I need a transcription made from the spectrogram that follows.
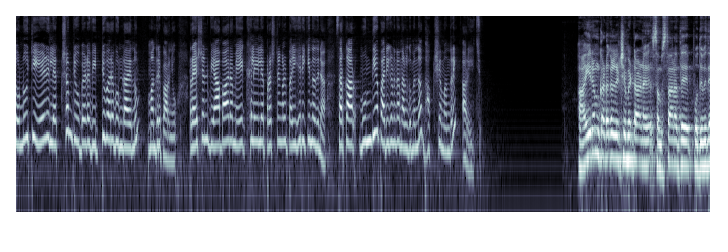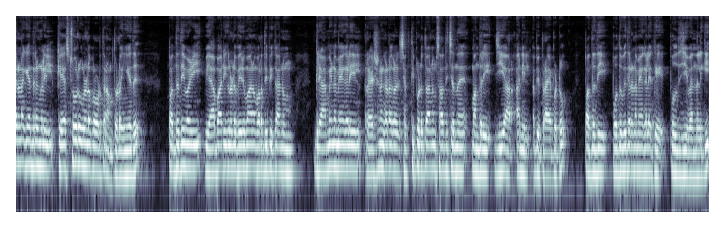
തൊണ്ണൂറ്റിയേഴ് ലക്ഷം രൂപയുടെ വിറ്റുവരവുണ്ടായെന്നും മന്ത്രി പറഞ്ഞു. റേഷൻ വ്യാപാര മേഖലയിലെ പ്രശ്നങ്ങൾ പരിഹരിക്കുന്നതിന് സർക്കാർ മുന്തിയ പരിഗണന നൽകുമെന്ന് ഭക്ഷ്യമന്ത്രി അറിയിച്ചു. ആയിരം കടകൾ ലക്ഷ്യമിട്ടാണ് സംസ്ഥാനത്ത് പൊതുവിതരണ കേന്ദ്രങ്ങളിൽ കെ സ്റ്റോറുകളുടെ പ്രവർത്തനം തുടങ്ങിയത്. പദ്ധതി വഴി വ്യാപാരികളുടെ വരുമാനം വർദ്ധിപ്പിക്കാനും ഗ്രാമീണ മേഖലയിൽ റേഷൻ കടകൾ ശക്തിപ്പെടുത്താനും സാധിച്ചെന്ന് മന്ത്രി ജി ആർ അനിൽ അഭിപ്രായപ്പെട്ടു. പദ്ധതി പൊതുവിതരണ മേഖലയ്ക്ക് പുതുജീവൻ നൽകി.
